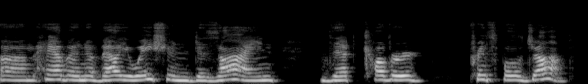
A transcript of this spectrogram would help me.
um, have an evaluation design that covered principal jobs.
